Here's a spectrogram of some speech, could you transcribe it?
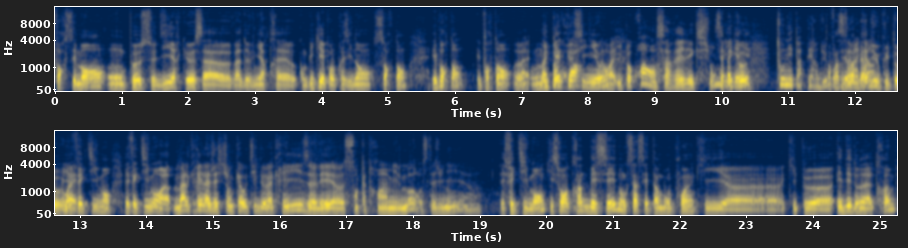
forcément, on peut se dire que ça euh, va devenir très euh, compliqué pour le président sortant. Et pourtant, et pourtant, euh, on a quelques signaux. il peut croire en sa réélection. C'est pas gagné. tout n'est pas perdu. Enfin, c'est pas perdu plutôt. effectivement, effectivement. Malgré la gestion chaotique de la crise, les 180 000 morts aux États-Unis. Effectivement, qui sont en train de baisser. Donc ça, c'est un bon point qui qui peut aider Donald Trump.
